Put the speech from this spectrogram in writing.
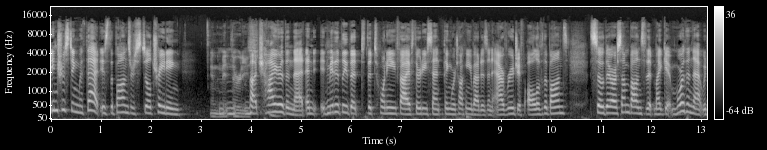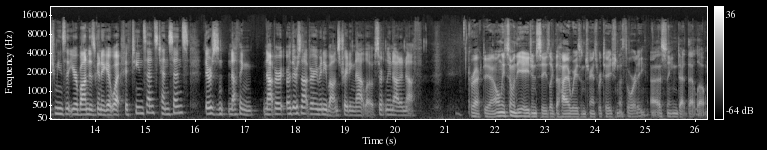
interesting with that is the bonds are still trading in the mid 30s. much higher than that. And admittedly, the, the 25, 30 cent thing we're talking about is an average if all of the bonds. So there are some bonds that might get more than that, which means that your bond is going to get what, 15 cents, 10 cents? There's nothing, not very, or there's not very many bonds trading that low. Certainly not enough. Correct. Yeah, only some of the agencies like the Highways and Transportation Authority uh, seeing debt that low.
